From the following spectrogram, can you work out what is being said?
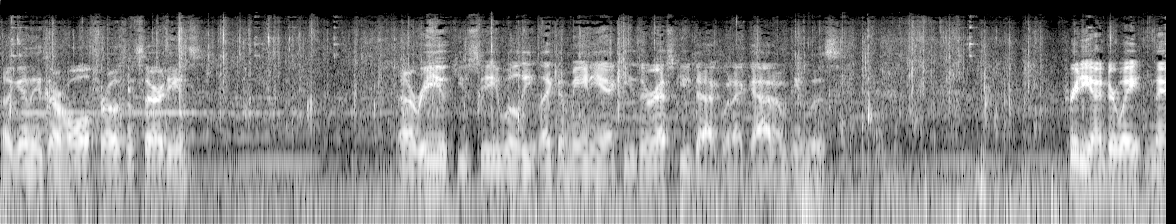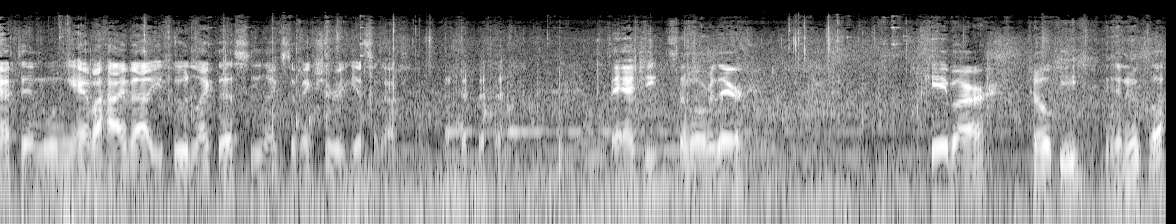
Again, these are whole frozen sardines. Uh, Ryuk, you see, will eat like a maniac. He's a rescue dog. When I got him, he was pretty underweight in that. And when we have a high value food like this, he likes to make sure he gets enough. Badge eating some over there. K-Bar, Toki, and Ukla.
